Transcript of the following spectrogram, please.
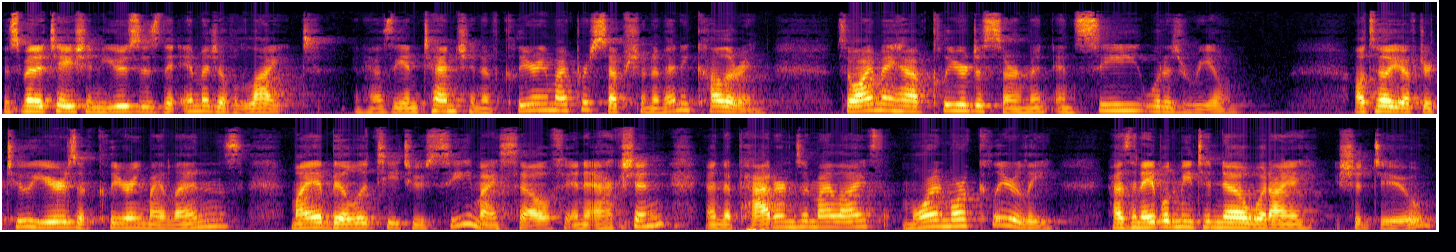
This meditation uses the image of light and has the intention of clearing my perception of any coloring so I may have clear discernment and see what is real. I'll tell you, after two years of clearing my lens, my ability to see myself in action and the patterns in my life more and more clearly has enabled me to know what I should do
